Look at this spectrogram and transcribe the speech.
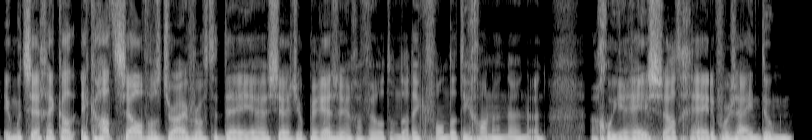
Ik moet zeggen, ik had, ik had zelf als driver of the day eh, Sergio Perez ingevuld. Omdat ik vond dat hij gewoon een, een, een, een goede race had gereden voor zijn doen.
